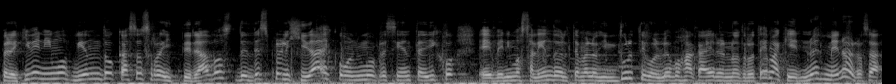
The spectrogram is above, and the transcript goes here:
pero aquí venimos viendo casos reiterados de desprolijidades, como el mismo presidente dijo, eh, venimos saliendo del tema de los indultos y volvemos a caer en otro tema que no es menor, o sea,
